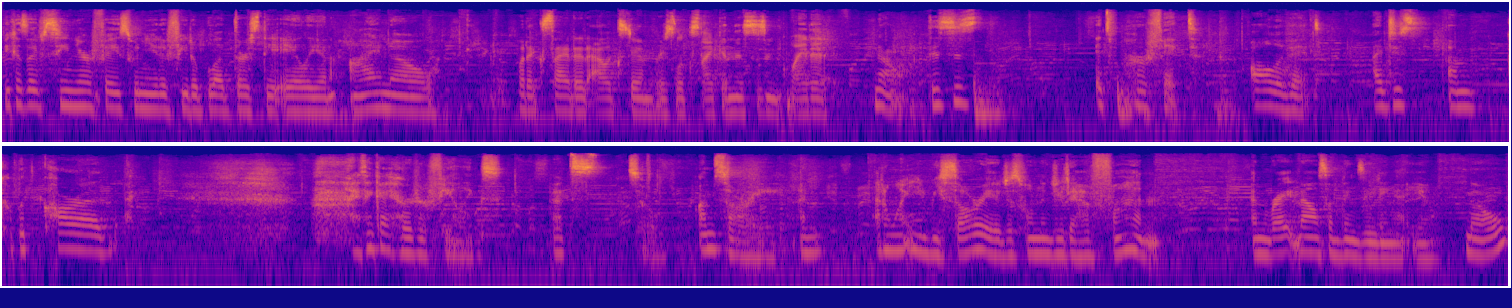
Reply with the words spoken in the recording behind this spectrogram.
Because I've seen your face when you defeat a bloodthirsty alien. I know what excited Alex Danvers looks like, and this isn't quite it. No, this is, it's perfect. All of it. I just, I'm with Kara. I think I hurt her feelings. That's so. I'm sorry. I'm. I don't want you to be sorry. I just wanted you to have fun. And right now, something's eating at you. No.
